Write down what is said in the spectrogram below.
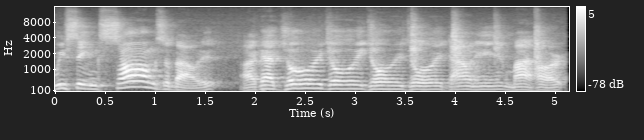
We sing songs about it. I got joy, joy, joy, joy down in my heart.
